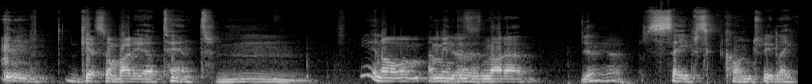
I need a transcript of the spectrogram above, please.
get somebody a tent. Mm. You know, I mean, this is not a Yeah, yeah. safe country, like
